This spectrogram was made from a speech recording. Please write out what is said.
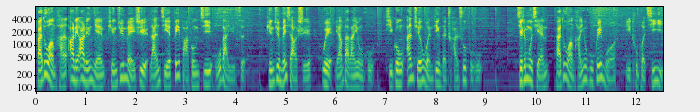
百度网盘2020年平均每日拦截非法攻击五百余次，平均每小时为两百万用户提供安全稳定的传输服务。截至目前，百度网盘用户规模已突破七亿。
